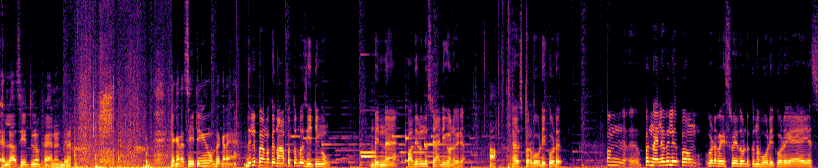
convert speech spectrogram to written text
എല്ലാ സീറ്റിലും ഫാനുണ്ട് എങ്ങനെ സീറ്റിംഗ് ഇതെങ്ങനെ? ഇതിലിപ്പോ നമുക്ക് നാൽപ്പത്തൊമ്പത് സീറ്റിങ്ങും പിന്നെ പതിനൊന്ന് സ്റ്റാൻഡിങ്ങും ആണ് വരിക. ആ. ആസ് പെർ ബോഡി കോഡ് ഇപ്പം ഇപ്പം നിലവിൽ ഇപ്പം ഇവിടെ രജിസ്റ്റർ ചെയ്തുകൊണ്ടിരിക്കുന്ന body code A S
